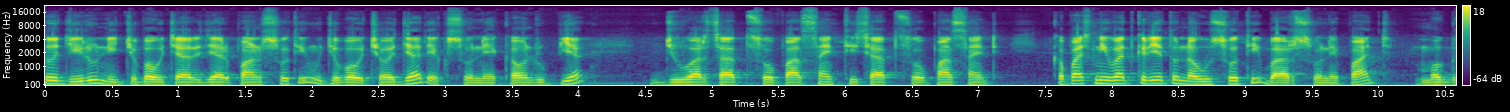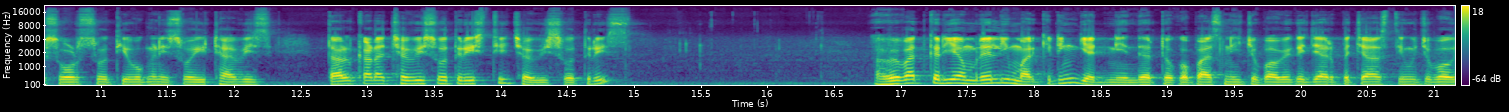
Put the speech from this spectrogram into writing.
તો જીરું નીચો ભાવ ચાર હજાર પાંચસોથી ઊંચો ભાવ છ હજાર એકસો ને એકાવન રૂપિયા. જુવાર સાતસો પાંસઠથી સાતસો પાંસઠ. કપાસની વાત કરીએ તો નવસોથી બારસો ને પાંચ. મગ સોળસોથી ઓગણીસો અઠાવીસ તલકાળા છવ્વીસો ત્રીસથી છવ્વીસો ત્રીસ. હવે વાત કરીએ અમરેલી માર્કેટિંગ યાર્ડની અંદર તો કપાસ નીચો ભાવ એક હજાર પચાસથી ઊંચો ભાવ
